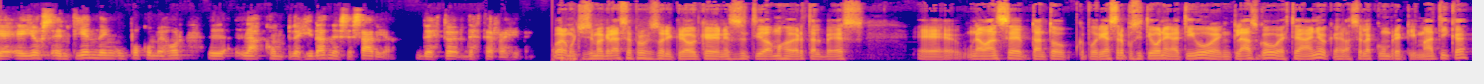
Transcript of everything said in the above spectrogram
que ellos entienden un poco mejor la, complejidad necesaria de este, de este régimen. Bueno, muchísimas gracias, profesor, y creo que en ese sentido vamos a ver tal vez eh, un avance tanto que podría ser positivo o negativo en Glasgow este año, que va a ser la cumbre climática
